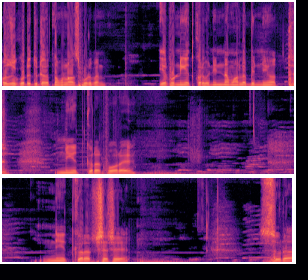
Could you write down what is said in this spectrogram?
অজু করে দুটা নফল নামাজ পড়বেন। এরপর নিয়ত করবেন ইন্নাম আলো বিন নিয়ত। করার পরে, নিয়ত করার শেষে সুরা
